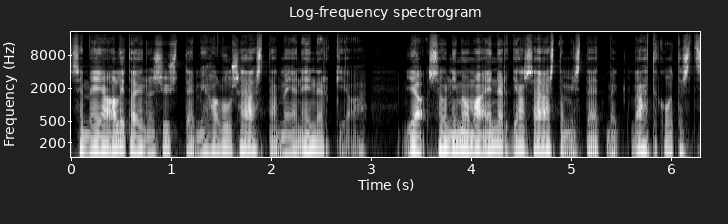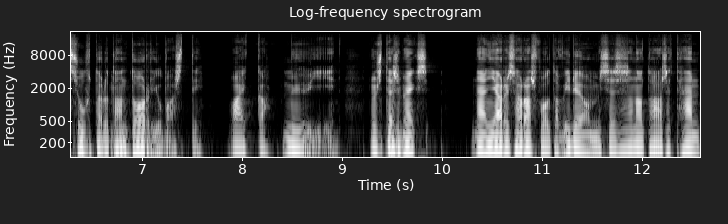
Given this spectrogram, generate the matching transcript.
se meidän alitajunnan systeemi haluaa säästää meidän energiaa. Ja se on nimenomaan energian säästämistä, että me lähtökohtaisesti suhtaudutaan torjuvasti vaikka myyjiin. No sitten esimerkiksi näin Jari Sarasvolta videon, missä se sanotaan, että hän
